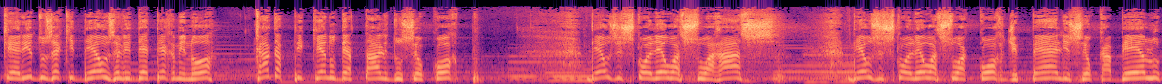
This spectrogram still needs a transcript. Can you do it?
queridos, é que Deus Ele determinou cada pequeno detalhe do seu corpo. Deus escolheu a sua raça, Deus escolheu a sua cor de pele, seu cabelo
